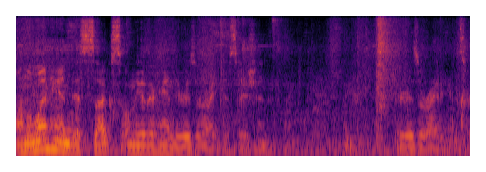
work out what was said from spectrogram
On the one hand, this sucks. On the other hand, there is a right decision. There is a right answer.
